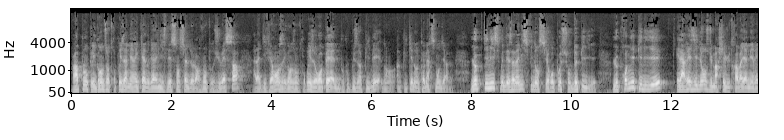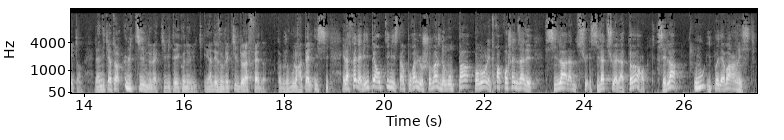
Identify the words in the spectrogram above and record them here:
Rappelons que les grandes entreprises américaines réalisent l'essentiel de leurs ventes aux USA, à la différence des grandes entreprises européennes, beaucoup plus impliquées dans, le commerce mondial. L'optimisme des analyses financières repose sur deux piliers. Le premier pilier et la résilience du marché du travail américain, l'indicateur ultime de l'activité économique et un des objectifs de la Fed, comme je vous le rappelle ici. Et la Fed, elle est hyper optimiste. Hein. Pour elle, le chômage ne monte pas pendant les trois prochaines années. Si là, là-dessus, si là-dessus elle a tort, c'est là où il peut y avoir un risque.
